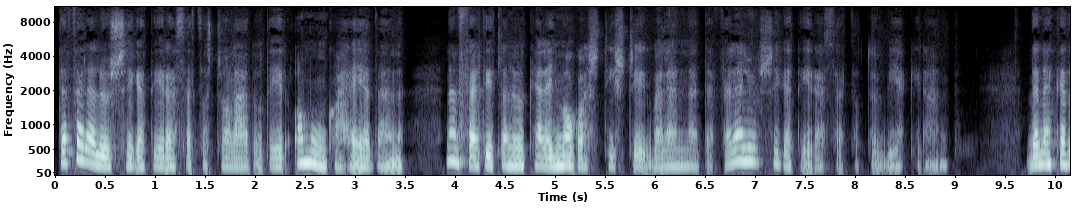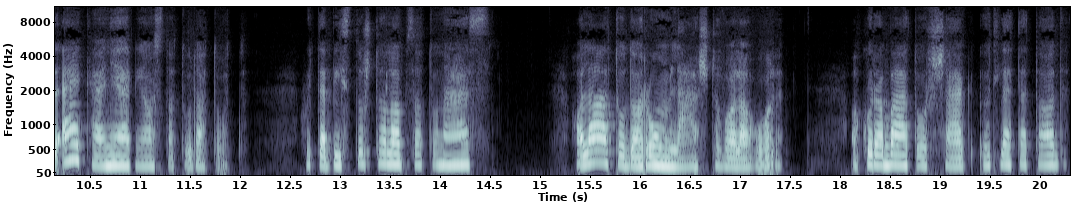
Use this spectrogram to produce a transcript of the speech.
te felelősséget érezhetsz a családodért, a munkahelyeden, nem feltétlenül kell egy magas tisztségbe lenned, de felelősséget érezhetsz a többiek iránt. De neked el kell nyerni azt a tudatot, hogy te biztos talapzaton állsz, ha látod a romlást valahol, akkor a bátorság ötletet ad,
